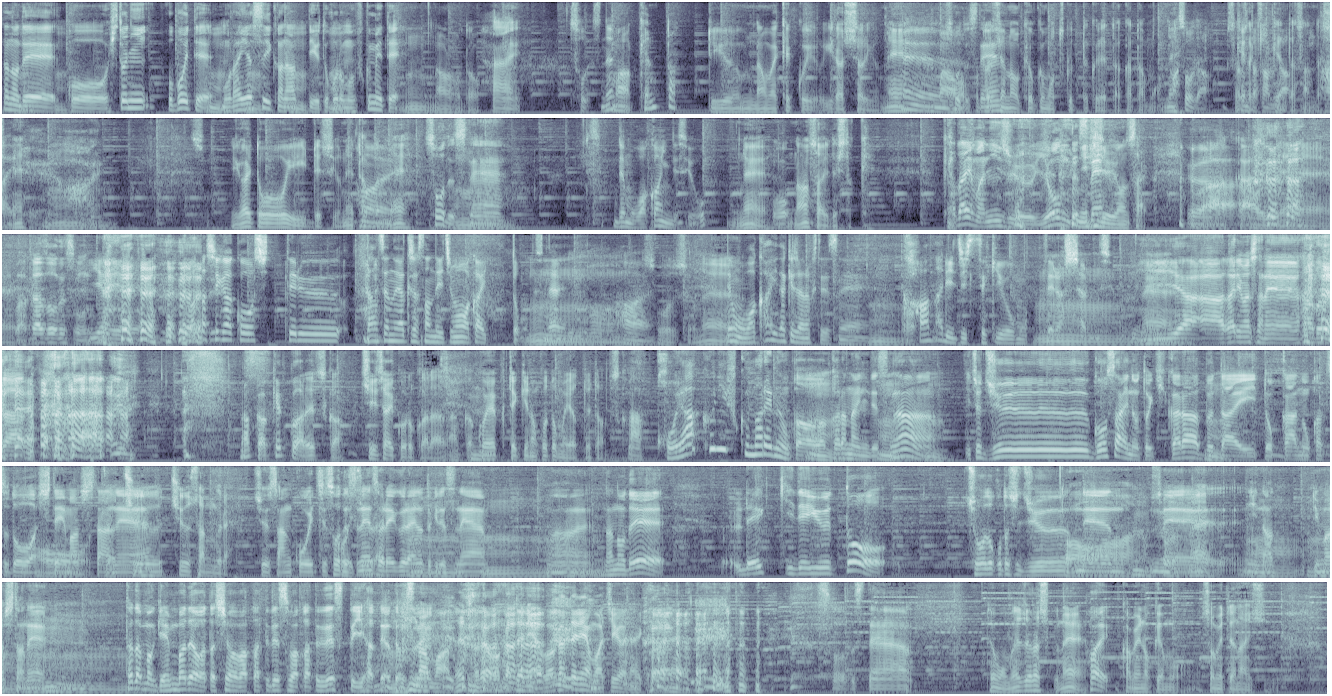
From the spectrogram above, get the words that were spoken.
なのでこう人に覚えてもらいやすいかなっていうところも含めて。うんなるほど。はい。そうですね、まあ健太っていう名前結構いらっしゃるよね。ええ。まあそうですね。私の曲も作ってくれた方もね。あそうだ。佐々木健太さんですねうんはい。意外と多いですよね多分ね。そうですね。でも若いんですよ。ねお。何歳でしたっけ？ただいま24ですね。24歳。若いね。若造ですもんいやいやいや。私がこう知ってる男性の役者さんで一番若いと思うんですね、うん。はい。そうですよね。でも若いだけじゃなくてですね、うん。かなり実績を持ってらっしゃるんですよ、うんねいやー上がりましたねハードルが なんか結構あれですか？小さい頃からなんか子役的なこともやってたんですか、まあ子役に含まれるのかはわからないんですうんうんが一応15歳の時から舞台とかの活動はしてましたね。中中3ぐらい。中3高1そうですね。それぐらいの時ですね。うん。はい。なので歴で言うとちょうど今年10あー年目になりましたねただまあ現場では私は若手です若手ですって言い張ってやってますね。まあまあね。それは若手には 若手には間違いないからね。そうですね。でも珍しくね、はい。髪の毛も染めてないし。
